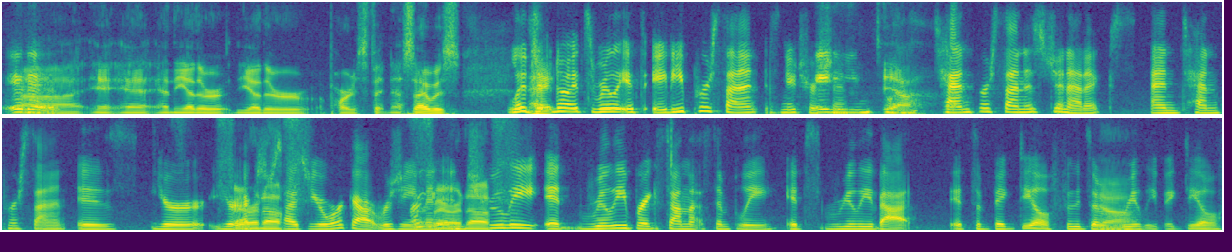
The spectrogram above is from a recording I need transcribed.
It is. uh, and, and the other the other part is fitness. I was legit. Hey- No, it's really it's eighty percent is nutrition, 80 yeah. ten percent is genetics, and ten percent is your your Fair exercise enough. or your workout regime. And, Fair and enough. truly, it really breaks down that simply. It's really that. It's a big deal. Food's a Yeah. really big deal.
